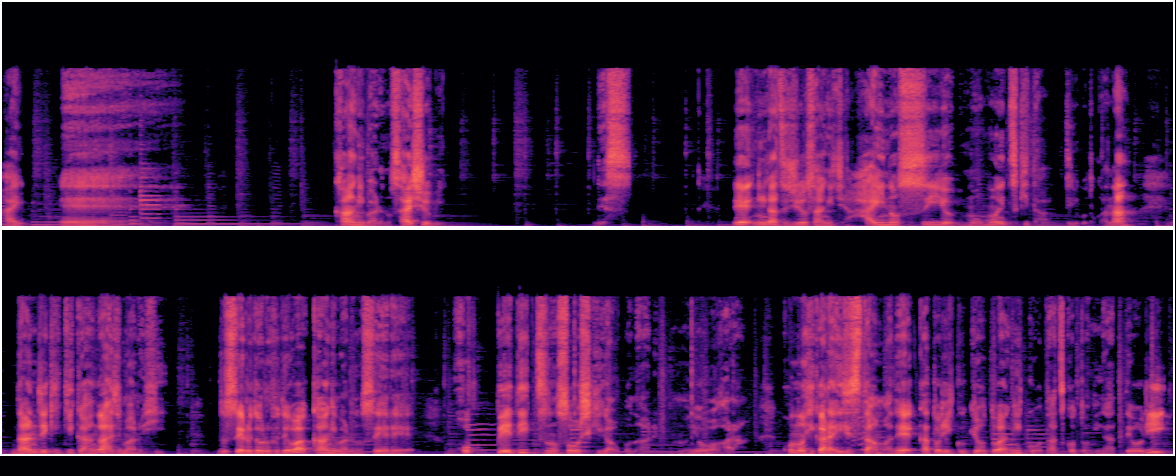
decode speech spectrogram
はい、えー、カーニバルの最終日です。で、2月13日、灰の水曜日、もう燃え尽きたっていうことかな。断食期間が始まる日。ドゥッセルドルフではカーニバルの精霊、ホッペディッツの葬式が行われる。ようわからん。この日からイースターまでカトリック教徒は肉を断つことになっており、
